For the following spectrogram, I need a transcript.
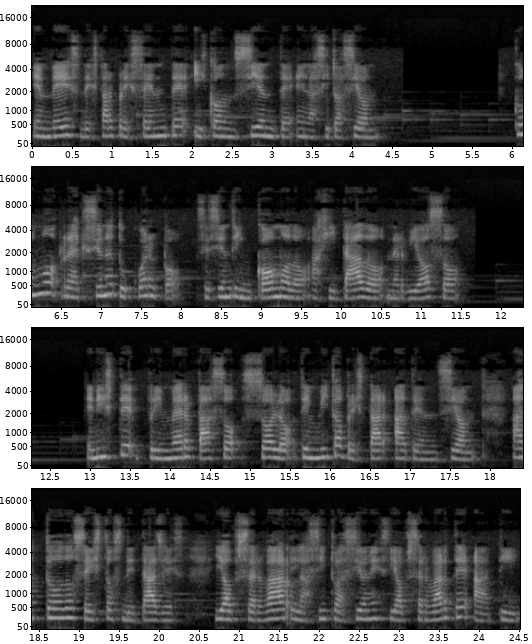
en vez de estar presente y consciente en la situación. ¿Cómo reacciona tu cuerpo? ¿Se siente incómodo, agitado, nervioso? En este primer paso solo te invito a prestar atención a todos estos detalles y a observar las situaciones y a observarte a ti.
